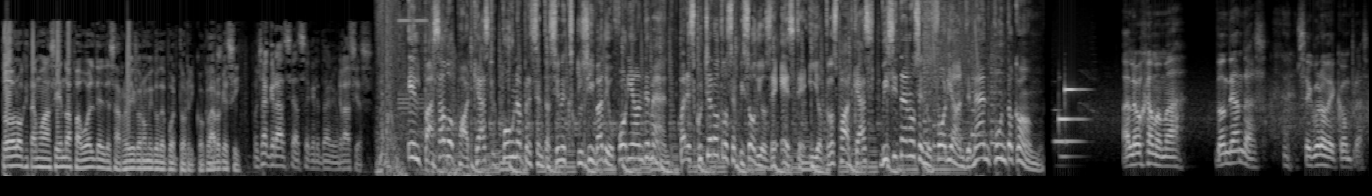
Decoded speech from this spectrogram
todo lo que estamos haciendo a favor del desarrollo económico de Puerto Rico. Claro que sí. Muchas gracias, secretario. Gracias. El pasado podcast fue una presentación exclusiva de Euphoria On Demand. Para escuchar otros episodios de este y otros podcasts, visítanos en euphoriaondemand.com. Aloha, mamá. ¿Dónde andas? Seguro de compras.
